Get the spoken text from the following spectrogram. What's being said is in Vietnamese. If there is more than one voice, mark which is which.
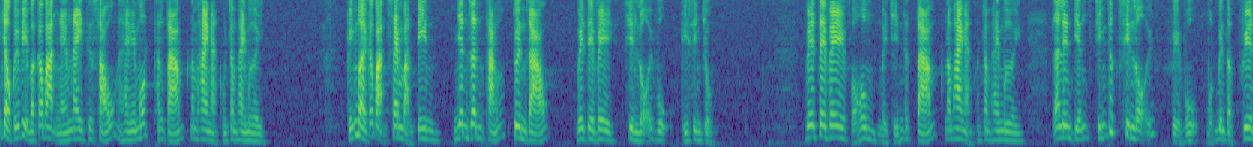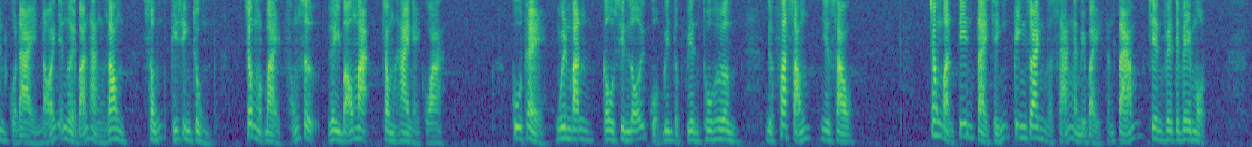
Speaker 1: Kính chào quý vị và các bạn ngày hôm nay thứ sáu ngày 21 tháng 8 năm 2020. Kính mời các bạn xem bản tin Nhân dân thắng tuyên giáo, VTV xin lỗi vụ ký sinh trùng. VTV vào hôm 19 tháng 8 năm 2020 đã lên tiếng chính thức xin lỗi về vụ một biên tập viên của đài nói những người bán hàng rong sống ký sinh trùng trong một bài phóng sự gây bão mạng trong hai ngày qua. Cụ thể, nguyên văn câu xin lỗi của biên tập viên Thu Hương được phát sóng như sau. Trong bản tin tài chính kinh doanh vào sáng ngày 17 tháng 8 trên VTV1,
